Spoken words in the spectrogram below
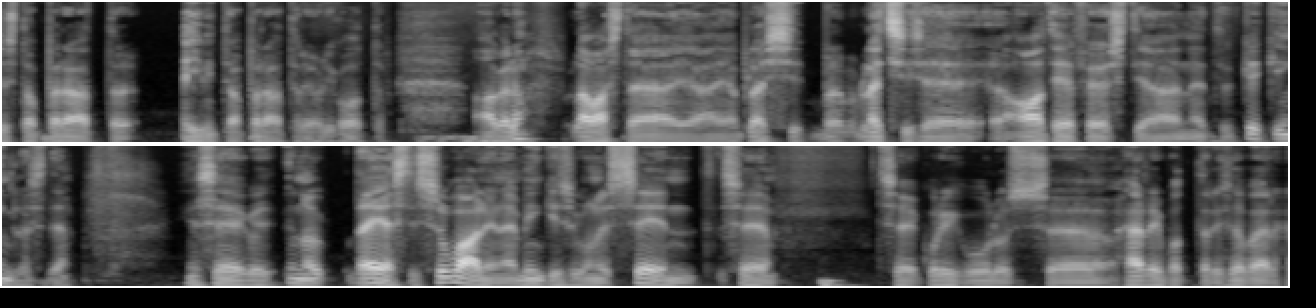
sest operaator ei, mitte operaator oli Kotov, aga noh, lavastaja ja, ja plassi, platsi see AD First ja need kõik inglased ja ja see, no täiesti suvaline mingisugune stseen, see, see kurikuulus äh, Harry Potteri sõber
